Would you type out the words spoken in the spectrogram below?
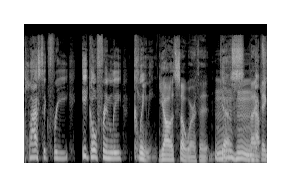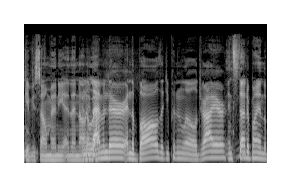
plastic free, eco friendly cleaning. Y'all, it's so worth it. Yes. Like they give you so many, and then not And the only that, lavender and the balls that you put in a little dryer. instead of buying the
